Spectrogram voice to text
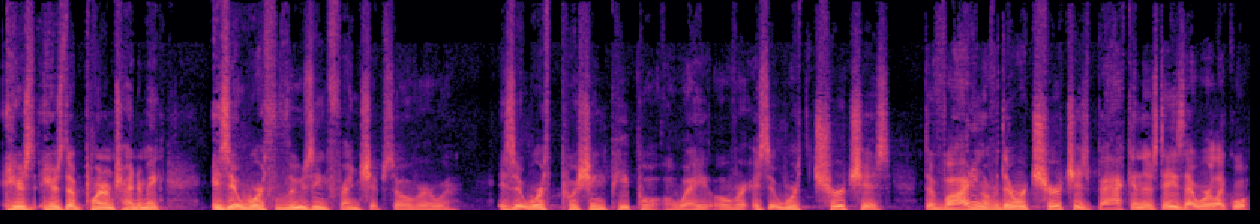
here's here's the point I'm trying to make. Is it worth losing friendships over? Is it worth pushing people away over? Is it worth churches dividing over? There were churches back in those days that were like, well,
